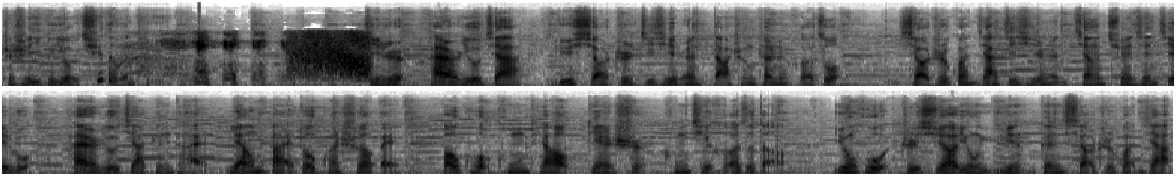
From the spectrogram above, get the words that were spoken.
这是一个有趣的问题。近日，海尔优家与小智机器人达成战略合作。小智管家机器人将全线接入海尔优家平台，两百多款设备，包括空调、电视、空气盒子等。用户只需要用语音跟小智管家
